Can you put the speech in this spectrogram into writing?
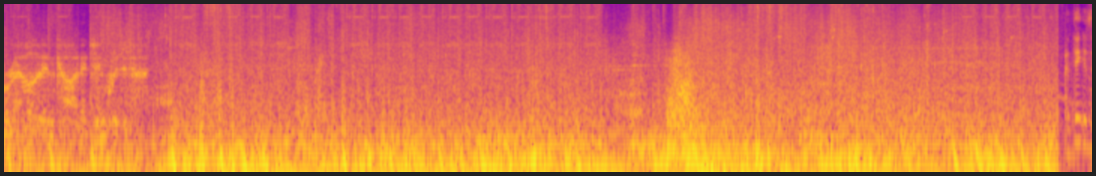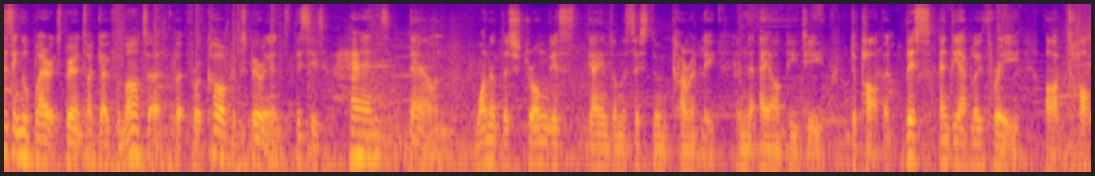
Revel in carnage, Inquisitor. Think as a single player experience, I'd go for Martyr, but for a co op experience, this is hands down one of the strongest games on the system currently in the ARPG department. This and Diablo 3 are top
